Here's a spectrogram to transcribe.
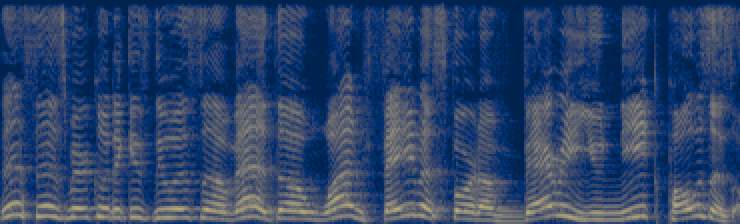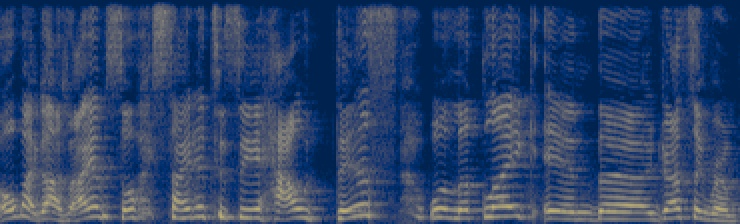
This is Miracle Nikki's newest event, the one famous for the very unique poses. Oh my gosh, I am so excited to see how this will look like in the dressing room.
